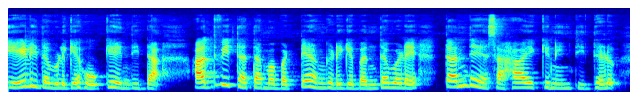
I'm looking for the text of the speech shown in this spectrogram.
ಹೇಳಿದವಳಿಗೆ ಓಕೆ ಎಂದಿದ್ದ. ಅದ್ವಿತ ತಮ್ಮ ಬಟ್ಟೆ ಅಂಗಡಿಗೆ ಬಂದವಳೆ ತಂದೆಯ ಸಹಾಯಕ್ಕೆ ನಿಂತಿದ್ದಳು.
